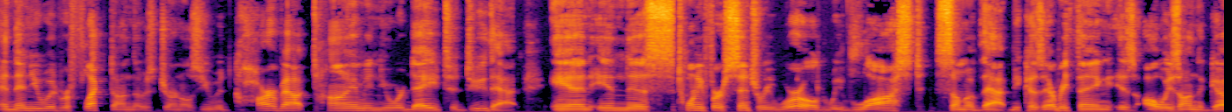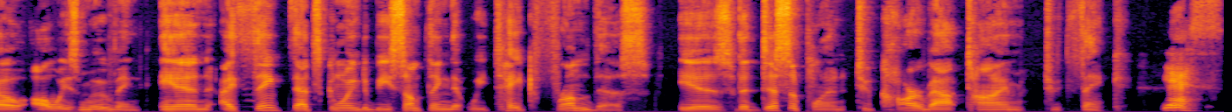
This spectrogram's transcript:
And then you would reflect on those journals. You would carve out time in your day to do that. And in this 21st century world, we've lost some of that because everything is always on the go, always moving. And I think that's going to be something that we take from this is the discipline to carve out time to think. Yes.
